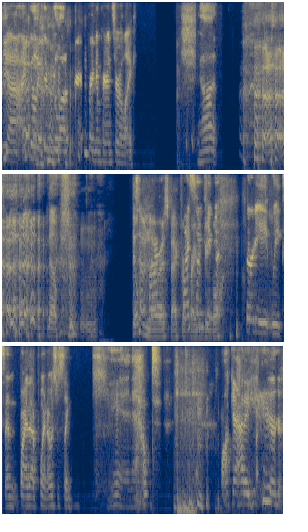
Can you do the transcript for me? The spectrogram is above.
Yeah, I feel like there'd be a lot of pregnant parents who are like, shut. No. Mm-mm. Just have no My- respect for my son pregnant came people. 38 weeks, and by that point, I was just like, get out, walk out of here.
